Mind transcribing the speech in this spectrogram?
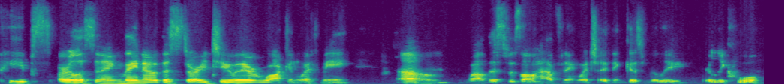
peeps are listening, they know this story too. They were walking with me um, while this was all happening, which I think is really, really cool.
